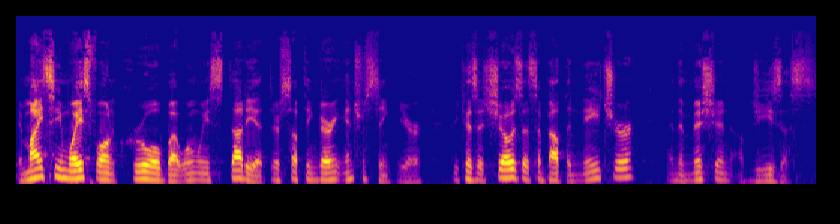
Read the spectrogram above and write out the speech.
It might seem wasteful and cruel, but when we study it, there's something very interesting here because it shows us about the nature and the mission of Jesus.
